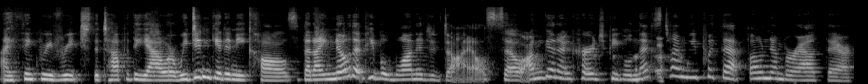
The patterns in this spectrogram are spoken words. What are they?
I think we've reached the top of the hour. We didn't get any calls, but I know that people wanted to dial. So I'm going to encourage people next time we put that phone number out there,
